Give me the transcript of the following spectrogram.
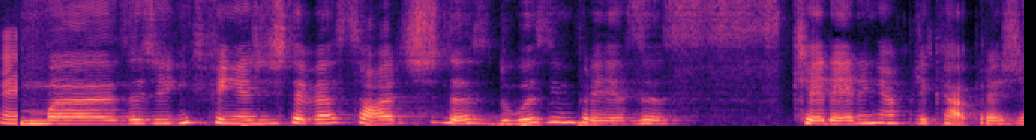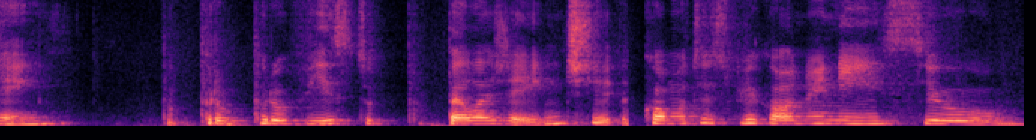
É. Mas, a gente, enfim, a gente teve a sorte das duas empresas quererem aplicar pra gente pro, pro visto pela gente. Como tu explicou no início,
